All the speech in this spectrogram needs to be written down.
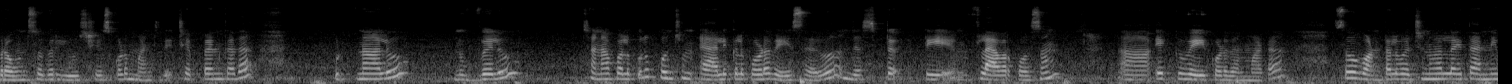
బ్రౌన్ షుగర్ యూజ్ చేసుకోవడం మంచిది. చెప్పాను కదా పుట్నాలు నువ్వెలు చనా పలుకులు కొంచెం యాలకులు కూడా వేశారు. జస్ట్ టే ఫ్లేవర్ కోసం ఎక్కువ వేయకూడదు అనమాట సో వంటలు వచ్చిన వాళ్ళు అయితే అన్నీ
